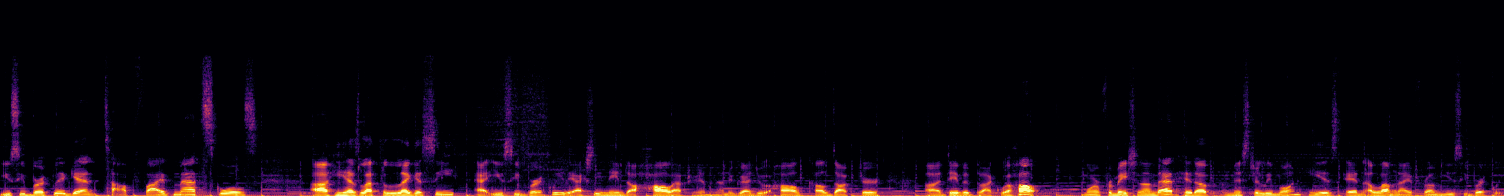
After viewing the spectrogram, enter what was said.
UC Berkeley, again, top five math schools. Uh, he has left a legacy at UC Berkeley. They actually named a hall after him, an undergraduate hall called Dr. Uh, David Blackwell Hall. More information on that, hit up Mr. Limon. He is an alumni from UC Berkeley.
